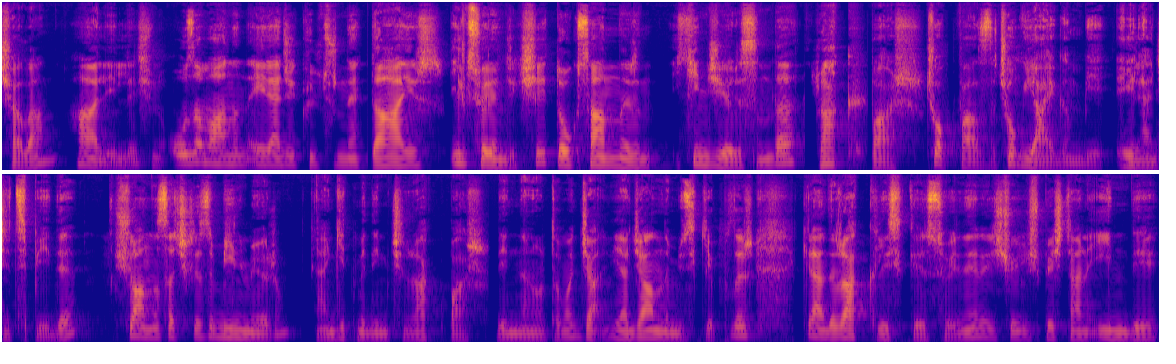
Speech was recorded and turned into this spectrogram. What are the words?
çalan haliyle. Şimdi o zamanın eğlence kültürüne dair ilk söylenecek şey 90'ların ikinci yarısında rock bar. Çok fazla, çok yaygın bir eğlence tipiydi. Şu an nasıl açıkçası bilmiyorum. Yani gitmediğim için rock bar denilen ortama can, yani canlı müzik yapılır. Genelde rock klasikleri söylenir. Şöyle 3-5 tane indie,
